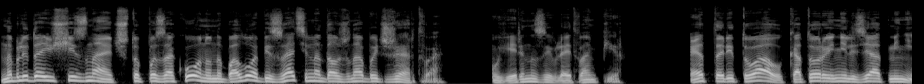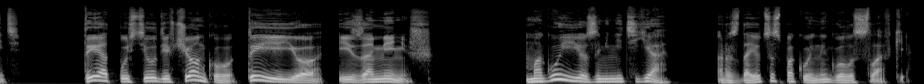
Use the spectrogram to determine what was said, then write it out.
«Наблюдающий знает, что по закону на балу обязательно должна быть жертва», — уверенно заявляет вампир. «Это ритуал, который нельзя отменить. Ты отпустил девчонку, ты ее и заменишь». «Могу ее заменить я?» — раздается спокойный голос Славки.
